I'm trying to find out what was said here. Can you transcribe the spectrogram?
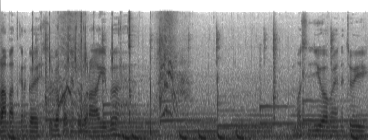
selamatkan guys. Coba kok nyampe orang lagi bah. Masih jiwa mainnya cuy.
